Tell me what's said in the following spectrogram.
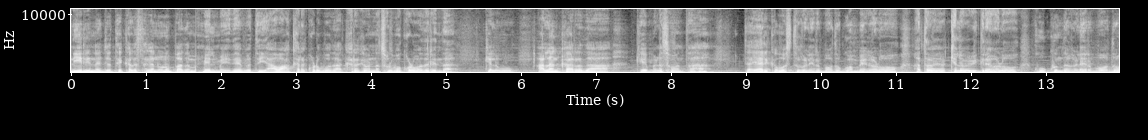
ನೀರಿನ ಜೊತೆ ಕಲಿಸಿದಾಗ ನುಣುಪಾದ ಮೇಲ್ಮೈ ಇದೆ, ಮತ್ತು ಯಾವ ಆಕಾರ ಕೊಡ್ಬೋದು ಆಕಾರವನ್ನು ಸುಲಭ ಕೊಡುವುದರಿಂದ ಕೆಲವು ಅಲಂಕಾರದಕ್ಕೆ ಬಳಸುವಂತಹ ತಯಾರಿಕಾ ವಸ್ತುಗಳಿರ್ಬೋದು, ಗೊಂಬೆಗಳು ಅಥವಾ ಕೆಲವು ವಿಗ್ರಹಗಳು, ಹೂಕುಂದಗಳಿರ್ಬೋದು,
